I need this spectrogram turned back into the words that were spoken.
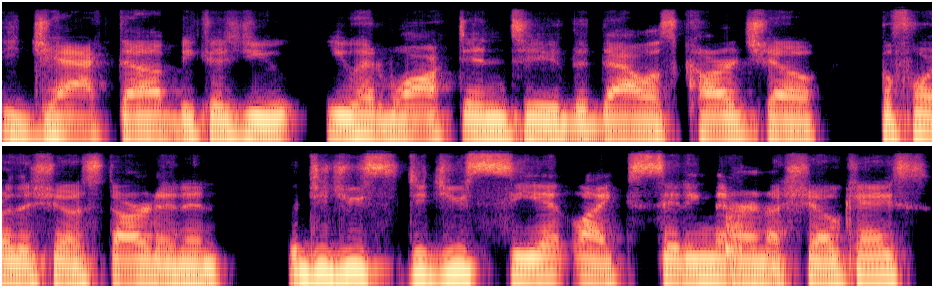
jacked up because you you had walked into the Dallas card show before the show started. And did you did you see it like sitting there in a showcase?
